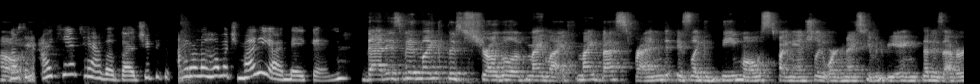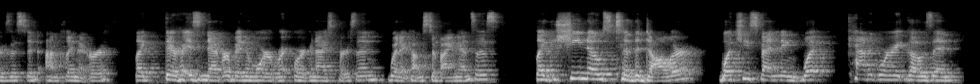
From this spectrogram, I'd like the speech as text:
Oh, I was like, yeah. I can't have a budget because I don't know how much money I'm making. That has been like the struggle of my life. My best friend is like the most financially organized human being that has ever existed on planet Earth. Like there has never been a more organized person when it comes to finances. Like she knows to the dollar what she's spending, what category it goes in.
